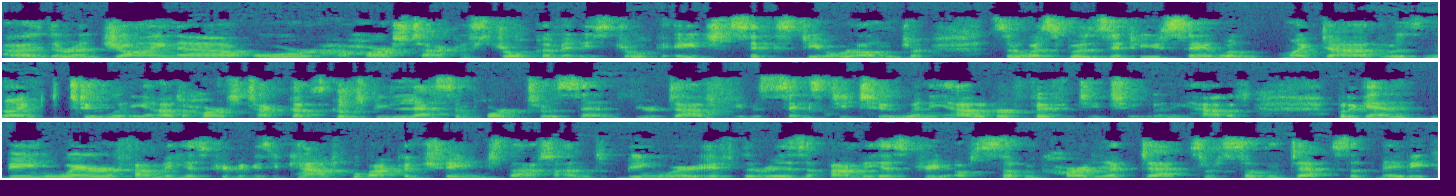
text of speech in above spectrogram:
either angina or a heart attack, a stroke, a mini stroke, age 60 or under. So I suppose if you say, well, my dad was 92 when he had a heart attack, that's going to be less important to ascend your dad if he was 62 when he had it or 52 when he had it. But again, being aware of family history because you can't go back and change that and being aware if there is a family history of sudden cardiac deaths or sudden deaths that maybe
